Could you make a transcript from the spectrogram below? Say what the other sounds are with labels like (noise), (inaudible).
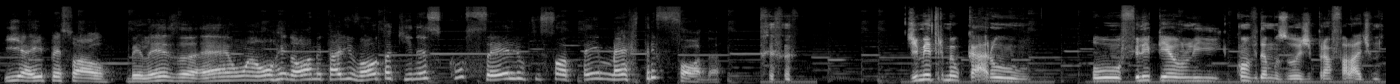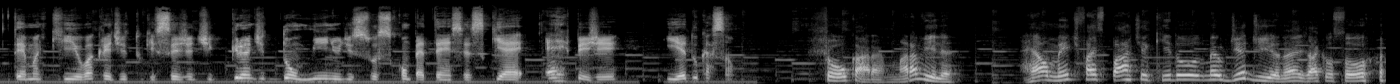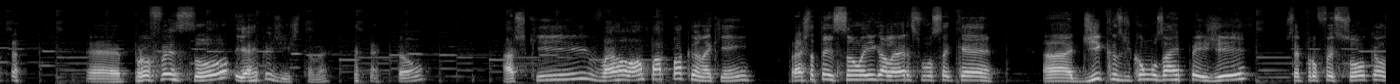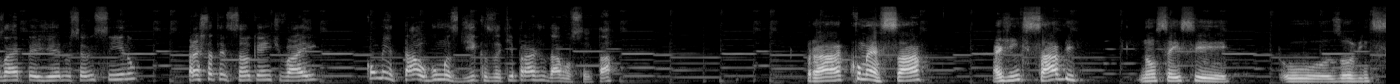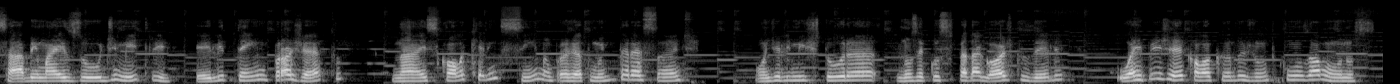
E aí, pessoal, beleza? É uma honra enorme estar de volta aqui nesse conselho que só tem mestre foda. (laughs) Dimitri, meu caro, o Felipe e eu lhe convidamos hoje para falar de um tema que eu acredito que seja de grande domínio de suas competências, que é RPG e educação. Show, cara, maravilha. Realmente faz parte aqui do meu dia a dia, né? Já que eu sou (laughs) é, professor e RPGista, né? (laughs) então, acho que vai rolar um papo bacana aqui, hein? Presta atenção aí, galera, se você quer uh, dicas de como usar RPG, você é professor, quer usar RPG no seu ensino, presta atenção que a gente vai comentar algumas dicas aqui para ajudar você, tá? Para começar, a gente sabe, não sei se os ouvintes sabem, mas o Dimitri, ele tem um projeto na escola que ele ensina, um projeto muito interessante, onde ele mistura nos recursos pedagógicos dele o RPG, colocando junto com os alunos.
